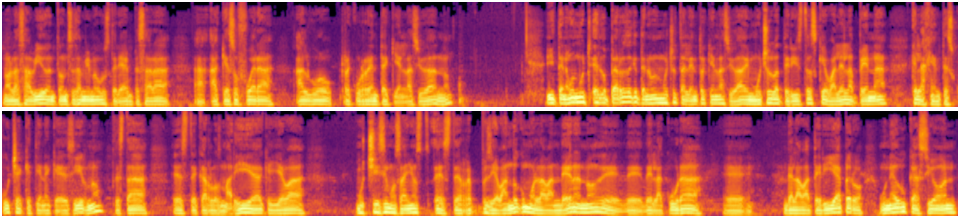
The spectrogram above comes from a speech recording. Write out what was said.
no la ha sabido, entonces a mí me gustaría empezar a, a que eso fuera algo recurrente aquí en la ciudad, ¿no? Y tenemos mucho, lo peor es de que tenemos mucho talento aquí en la ciudad. Hay muchos bateristas que vale la pena que la gente escuche qué tiene que decir, ¿no? Está este Carlos María, que lleva muchísimos años este, pues llevando como la bandera, ¿no? De, de, la cura eh, de la batería, pero una educación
